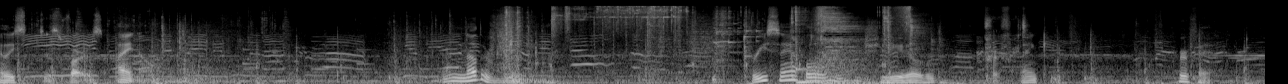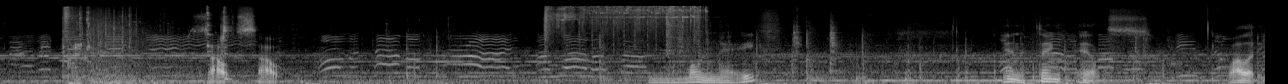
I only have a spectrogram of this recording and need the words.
At least as far as I know. Another room. Free sample shield. Perfect. Thank you. Perfect. South, south. Monet. Anything else? Quality.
